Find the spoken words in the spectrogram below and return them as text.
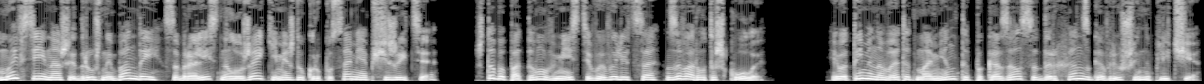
Мы всей нашей дружной бандой собрались на лужайке между корпусами общежития, чтобы потом вместе вывалиться за ворота школы. И вот именно в этот момент и показался Дерхан с Гаврюшей на плече.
